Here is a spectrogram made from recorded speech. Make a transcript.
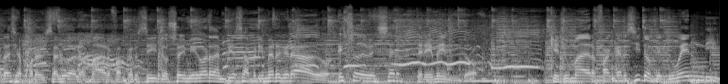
gracias por el saludo a los motherfuckercitos. Soy mi gorda, empieza primer grado. Eso debe ser tremendo. Que tu motherfuckercito, que tu Bendy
